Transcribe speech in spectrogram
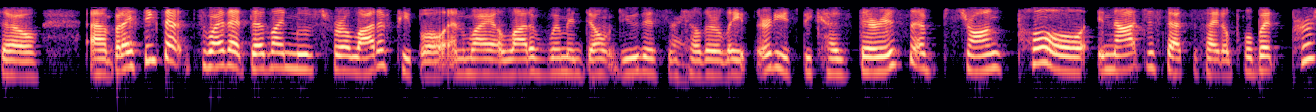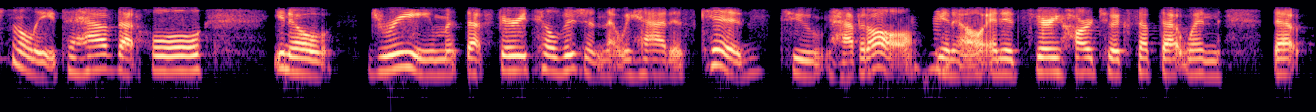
So um, but I think that's why that deadline moves for a lot of people and why a lot of women don't do this until right. their late 30s because there is a strong pull, not just that societal pull, but personally to have that whole, you know, dream, that fairy tale vision that we had as kids to have it all, mm-hmm. you know, and it's very hard to accept that when that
